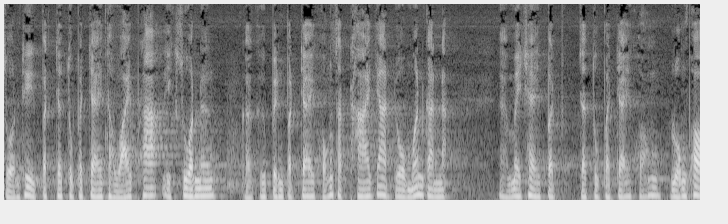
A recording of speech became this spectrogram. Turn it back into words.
ส่วนที่ปัจจุปัจจัยถวายพระอีกส่วนหนึ่งก็คือเป็นปัจจัยของศรัทธาญาติโยมเหมือนกันนะไม่ใช่ปัจตุปัจจัยของหลวงพ่อ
